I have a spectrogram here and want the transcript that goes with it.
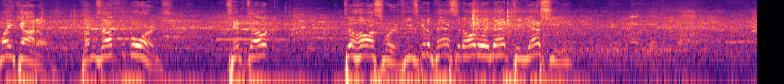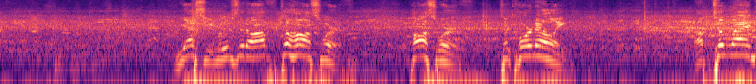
Mike Otto comes up the boards, tipped out to Hosworth. He's going to pass it all the way back to Yeshi. Yeshi moves it off to Hosworth. Hosworth to Cornelli. Up to Lagus.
